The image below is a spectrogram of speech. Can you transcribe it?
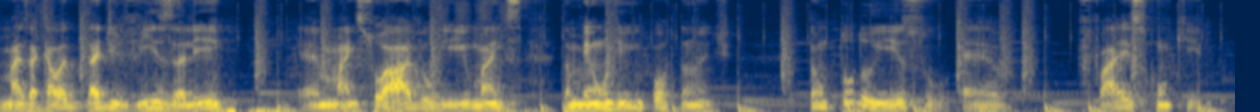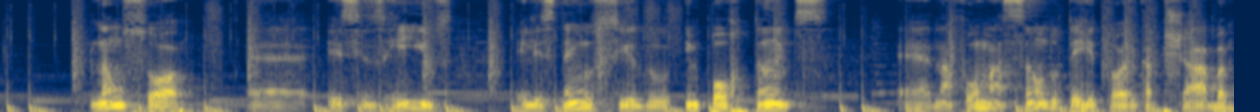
Mas aquela da divisa ali é mais suave o rio, mas também é um rio importante. Então tudo isso é, faz com que não só é, esses rios eles tenham sido importantes é, na formação do território capixaba,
